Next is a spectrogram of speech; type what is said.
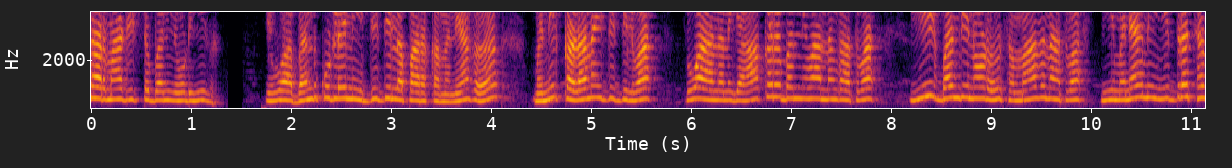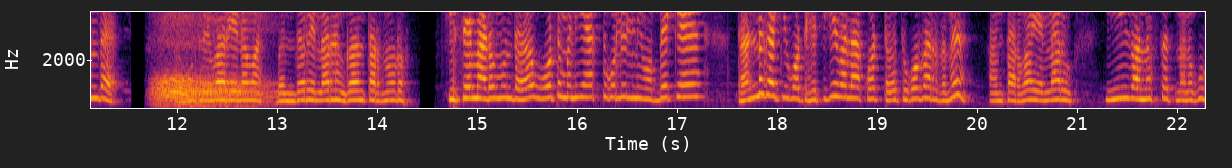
ಸಾರು ಮಾಡಿಟ್ಟು ಬಂದ್ ನೋಡಿ ಈಗ. ಯವ್ವ, ಬಂದ್ ಕೂಡ್ಲೇನು ಇದ್ದಿದ್ದಿಲ್ಲ ಪಾರಕ ಮನ್ಯಾಗ. ಮನಿ ಕಳನ ಇದ್ದಿದ್ದಿಲ್ವಾ? ಯವ್ವ, ನನಗೆ ಯಾಕರ ಬಂದ್ ನೀವ ಅಥವಾ ಈಗ ಬಂದಿ ನೋಡು ಸಮಾಧಾನ ಅಥವಾ ಈ ಮನ್ಯಾಗ ನೀ ಇದ್ರ ಚಂದ ಹೌದ್ಲೇವ ರೇಣವ ಬಂದರ್ ಎಲ್ಲಾರ ಹಂಗ ಅಂತಾರ ನೋಡು ಹಿಸೆ ಮಾಡೋ ಮುಂದ ಓಟು ಮನಿ ಯಾಕೆ ತಗೊಲಿಲ್ಲ ನೀವು ಒಬ್ಬಕ್ಕೆ ತಣ್ಣಗಾಕಿ ಕೊಟ್ಟು ಹೆಚ್ಚಿಗೆ ಹೊಲ ಕೊಟ್ಟು ತಗೋಬಾರ್ದನ ಅಂತಾರವಾ ಎಲ್ಲಾರು ಈಗ ಅನಸ್ತತ್ ನನಗೂ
